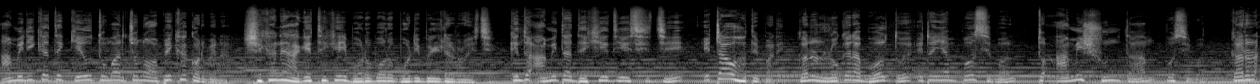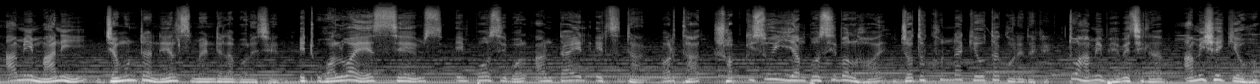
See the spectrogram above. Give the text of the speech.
আমেরিকাতে কেউ তোমার জন্য অপেক্ষা করবে না। সেখানে আগে থেকেই বড় বড় বডি বিল্ডার রয়েছে। কিন্তু আমি তা দেখিয়ে দিয়েছি যে এটাও হতে পারে। কারণ লোকেরা বলতো এটা ইম্পসিবল তো আমি শুনতাম পসিবল কারণ আমি মানি যেমনটা নেলস ম্যান্ডেলা বলেছেন it always seems impossible until it's done অর্থাৎ সবকিছুই ইম্পসিবল হয় যতক্ষণ না কেউ তা করে দেখায় তো আমি ভেবেছিলাম, আমি সেই কেউ হব।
